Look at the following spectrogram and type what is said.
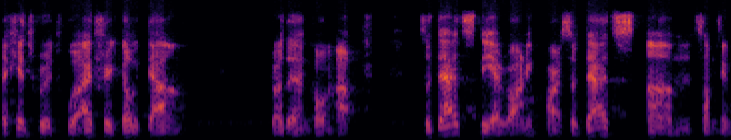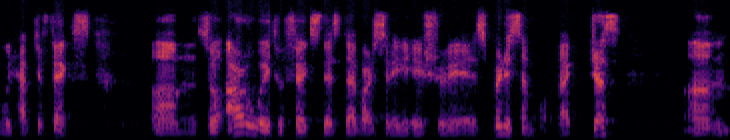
the hit rate will actually go down rather than going up. So that's the ironic part. So that's um, something we have to fix. Um, so our way to fix this diversity issue is pretty simple. Like just um,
